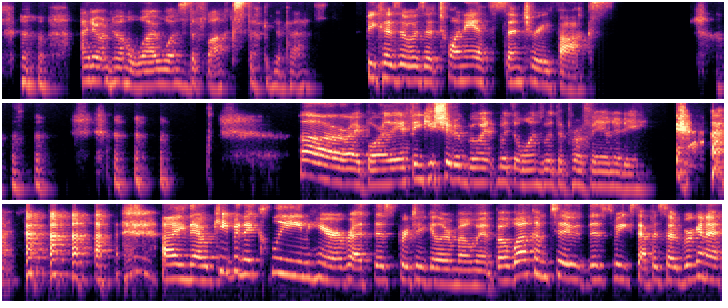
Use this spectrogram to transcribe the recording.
I don't know. Why was the fox stuck in the past? Because it was a 20th century fox. All right, Barley. I think you should have went with the ones with the profanity. I know, keeping it clean here at this particular moment. But welcome to this week's episode. We're going to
